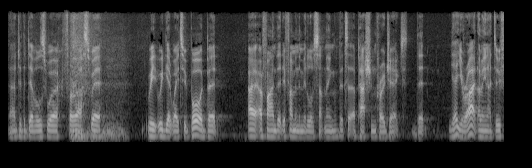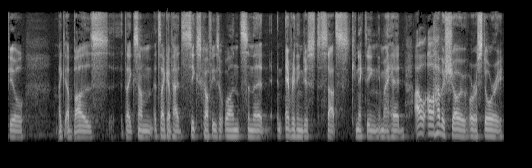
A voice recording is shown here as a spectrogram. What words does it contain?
uh, do the devil's work for us, where we, we'd get way too bored. But I, I find that if I'm in the middle of something that's a passion project, that yeah, you're right. I mean, I do feel like a buzz. It's like some. It's like I've had six coffees at once, and that and everything just starts connecting in my head. I'll I'll have a show or a story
